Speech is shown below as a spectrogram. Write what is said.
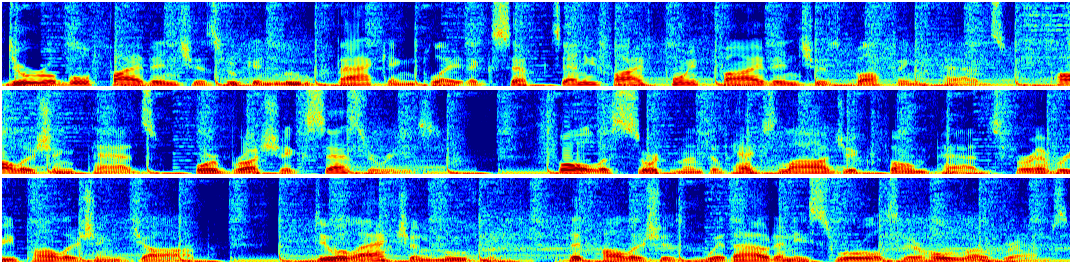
Durable 5 inches hook and loop backing plate accepts any 5.5 inches buffing pads, polishing pads, or brush accessories. Full assortment of Hexlogic foam pads for every polishing job. Dual action movement that polishes without any swirls or holograms.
